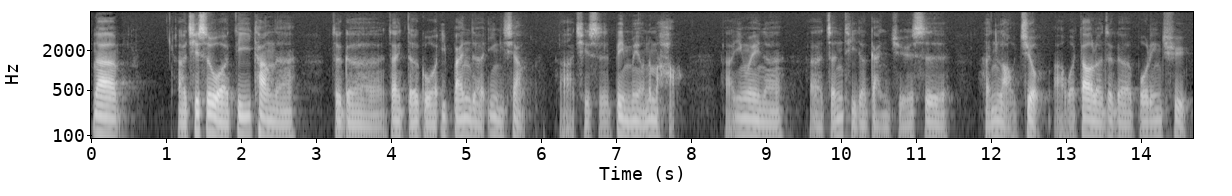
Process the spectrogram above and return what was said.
那呃，其实我第一趟呢，这个在德国一般的印象啊，其实并没有那么好啊，因为呢，呃，整体的感觉是很老旧啊。我到了这个柏林去，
